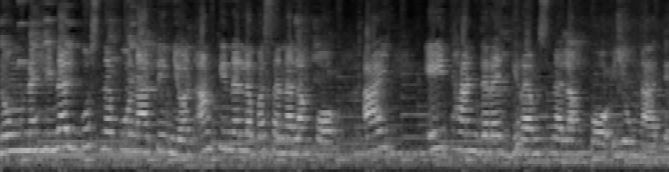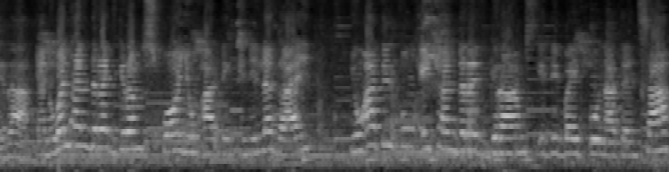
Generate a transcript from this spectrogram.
nung nahinalbos na po natin yon, ang kinalabasan na lang po ay 800 grams na lang po yung natira. Yan, 100 grams po yung ating inilagay. Yung atin pong 800 grams, i-divide po natin sa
